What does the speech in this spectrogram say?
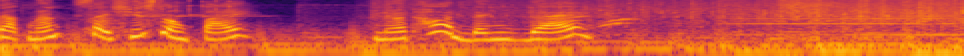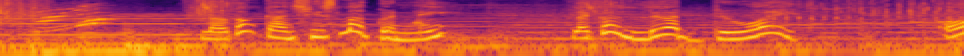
จากนั้นใส่ชีสลงไป เนื้อทอดแดงๆ เราต้องการชีสมากกว่านี้ แล้วก็เลือดด้วย โอ้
